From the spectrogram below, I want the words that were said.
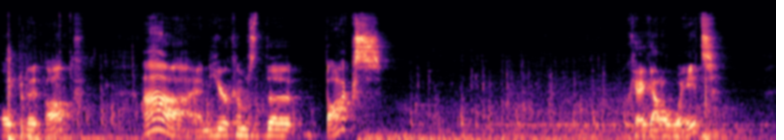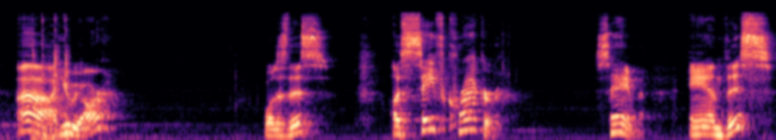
Open it up. Ah, and here comes the box. Okay, gotta wait. Ah, here we are. What is this? A safe cracker. Same. And this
